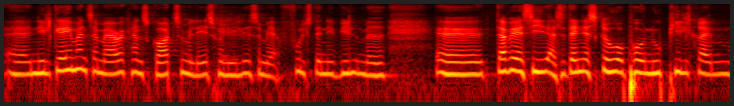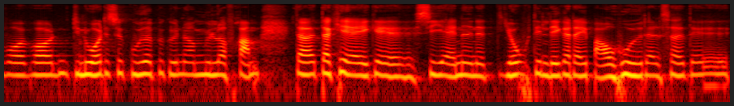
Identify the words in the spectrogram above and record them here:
Uh, Neil Gaimans American God, som jeg læste for nylig, som jeg er fuldstændig vild med, uh, der vil jeg sige, altså den jeg skriver på nu, Pilgrimmen, hvor, hvor de nordiske guder begynder at myldre frem, der, der kan jeg ikke uh, sige andet end, at jo, den ligger der i baghovedet. Altså det,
